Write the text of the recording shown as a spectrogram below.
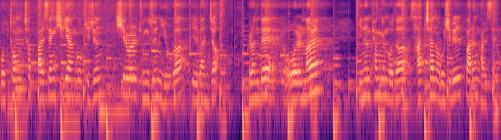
보통 첫 발생 시기 한국 기준 7월 중순 이후가 일반적. 그런데 5월 말 이는 평균보다 4,050일 빠른 발생.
